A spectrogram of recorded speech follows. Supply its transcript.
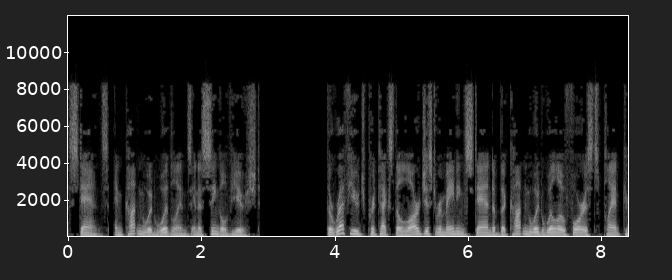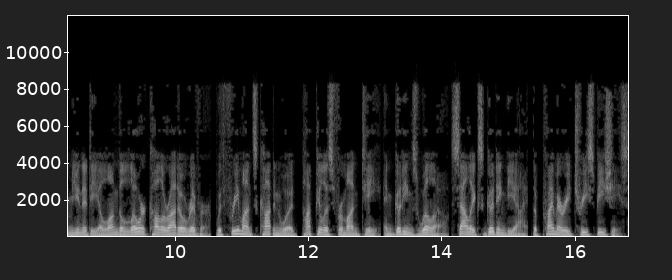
stands, and cottonwood woodlands in a single viewshed. The refuge protects the largest remaining stand of the cottonwood willow forests plant community along the lower Colorado River, with Fremont's cottonwood Populus fremontii and Gooding's willow Salix goodingii the primary tree species.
